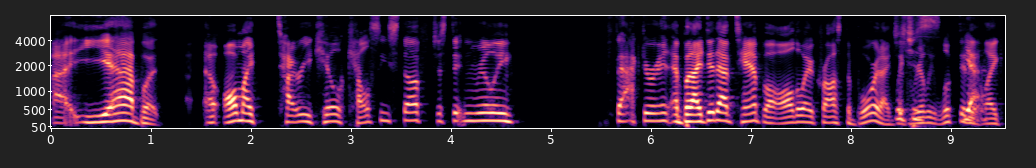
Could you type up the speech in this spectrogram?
uh, yeah, but uh, all my Tyreek Hill Kelce stuff just didn't really factor in. But I did have Tampa all the way across the board. I just is- really looked at yeah. it like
